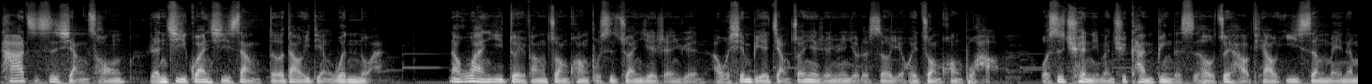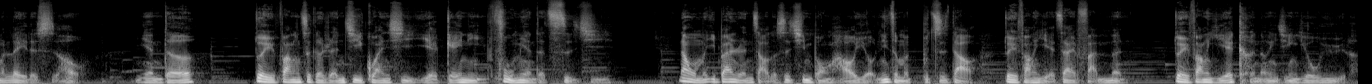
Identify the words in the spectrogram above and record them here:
他只是想从人际关系上得到一点温暖。那万一对方状况不是专业人员啊，我先别讲专业人员，有的时候也会状况不好。我是劝你们去看病的时候，最好挑医生没那么累的时候，免得对方这个人际关系也给你负面的刺激。那我们一般人找的是亲朋好友，你怎么不知道对方也在烦闷，对方也可能已经忧郁了，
